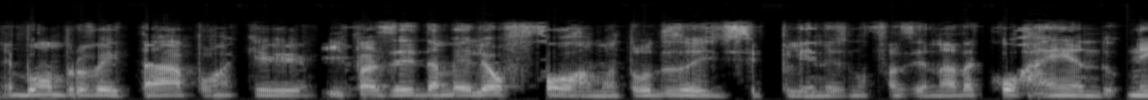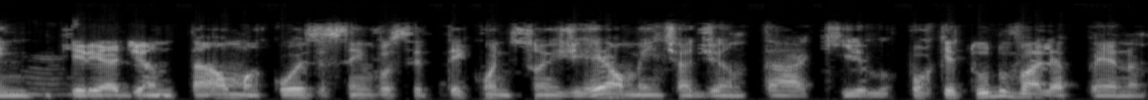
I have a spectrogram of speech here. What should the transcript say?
É bom aproveitar porque e fazer da melhor forma todas as disciplinas, não fazer nada correto correndo, nem uhum. querer adiantar uma coisa sem você ter condições de realmente adiantar aquilo, porque tudo vale a pena.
